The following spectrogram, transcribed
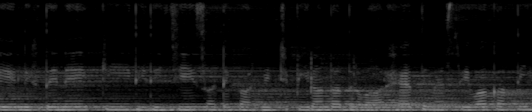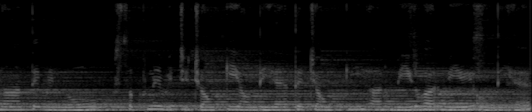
ਇਹ ਲਿਖਦੇ ਨੇ ਕਿ ਦੀਦੀ ਜੀ, ਸਾਡੇ ਘਰ ਵਿੱਚ ਪੀਰਾਂ ਦਾ ਦਰਬਾਰ ਹੈ ਅਤੇ ਮੈਂ ਸੇਵਾ ਕਰਦੀ ਹਾਂ ਅਤੇ ਮੈਨੂੰ ਸੁਪਨੇ ਵਿੱਚ ਚੌਂਕੀ ਆਉਂਦੀ ਹੈ ਅਤੇ ਚੌਂਕੀ ਹਰ ਵੀਰਵਾਰ ਵੀ ਆਉਂਦੀ ਹੈ।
